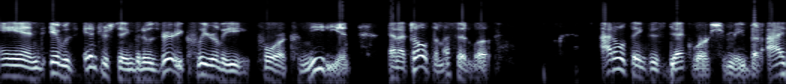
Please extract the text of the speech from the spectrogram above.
And it was interesting, but it was very clearly for a comedian. And I told them, I said, look, I don't think this deck works for me, but I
